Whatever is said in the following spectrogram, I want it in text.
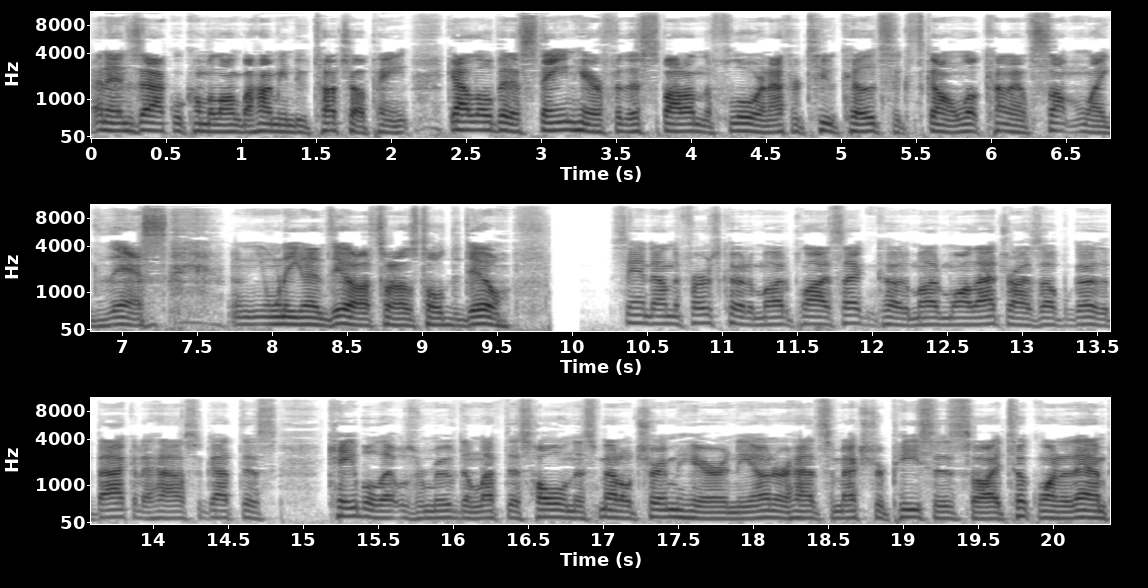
And then Zach will come along behind me and do touch-up paint. Got a little bit of stain here for this spot on the floor, and after two coats, it's going to look kind of something like this. And what are you going to do? That's what I was told to do. Sand down the first coat of mud, apply a second coat of mud, and while that dries up, we'll go to the back of the house. We've got this cable that was removed and left this hole in this metal trim here, and the owner had some extra pieces, so I took one of them,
